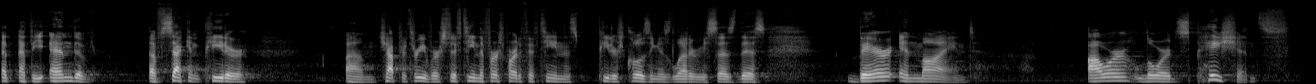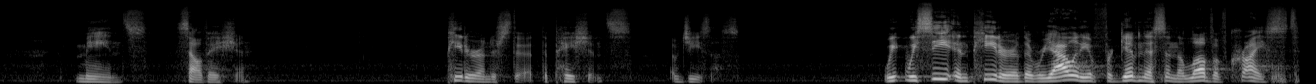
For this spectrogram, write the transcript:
At, at the end of, of 2 Peter, um, chapter 3, verse 15, the first part of 15, is Peter's closing his letter. He says this Bear in mind, our Lord's patience means salvation. Peter understood the patience of Jesus. We, we see in Peter the reality of forgiveness and the love of Christ.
